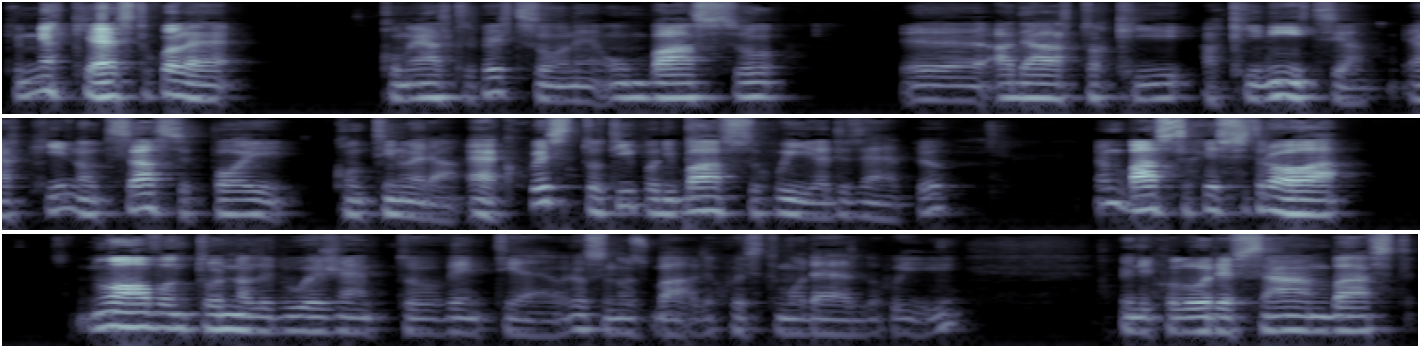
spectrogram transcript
che mi ha chiesto qual è, come altre persone, un basso eh, adatto a chi, a chi inizia e a chi non sa se poi continuerà. Ecco, questo tipo di basso qui, ad esempio, è un basso che si trova nuovo intorno alle 220 euro, se non sbaglio, questo modello qui quindi colore Sunbust,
